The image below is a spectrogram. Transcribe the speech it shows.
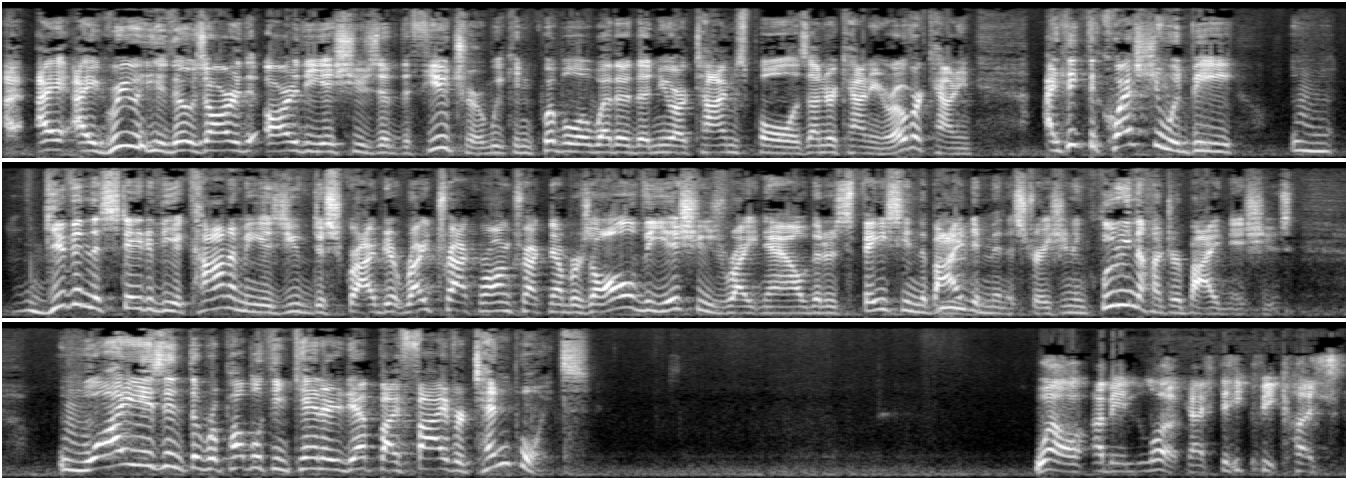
I, I, agree with you. Those are the, are the issues of the future. We can quibble whether the New York Times poll is undercounting or overcounting. I think the question would be given the state of the economy as you've described it, right track, wrong track numbers, all of the issues right now that is facing the Biden administration, including the Hunter Biden issues, why isn't the Republican candidate up by five or 10 points? Well, I mean, look, I think because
